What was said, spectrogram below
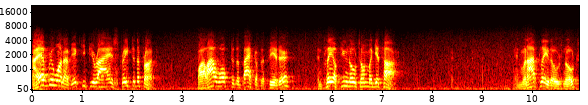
Now, every one of you, keep your eyes straight to the front while I walk to the back of the theater and play a few notes on my guitar. And when I play those notes,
